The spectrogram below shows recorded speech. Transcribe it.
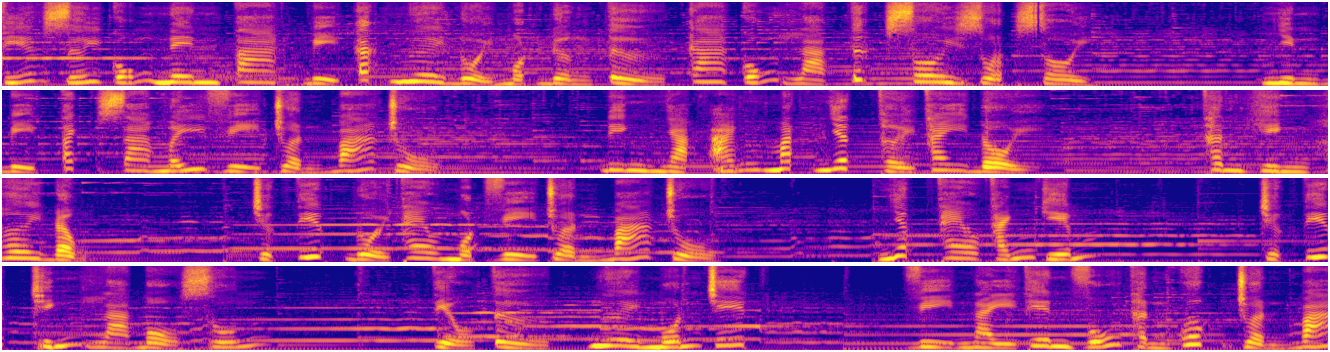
Phía dưới cũng nên ta, bị các ngươi đuổi một đường tử ca cũng là tức sôi ruột rồi. Nhìn bị tách ra mấy vị chuẩn bá chủ. Đinh nhạc ánh mắt nhất thời thay đổi. Thân hình hơi động. Trực tiếp đuổi theo một vị chuẩn bá chủ. Nhất theo thánh kiếm. Trực tiếp chính là bổ xuống. Tiểu tử, ngươi muốn chết. Vị này thiên vũ thần quốc chuẩn bá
